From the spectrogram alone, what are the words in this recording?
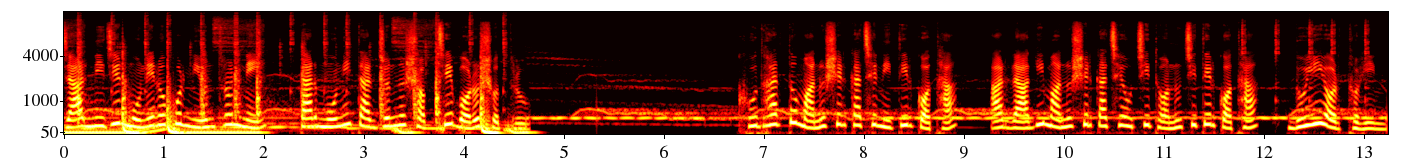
যার নিজের মনের ওপর নিয়ন্ত্রণ নেই, তার মনই তার জন্য সবচেয়ে বড় শত্রু। ক্ষুধার্ত মানুষের কাছে নীতির কথা আর রাগী মানুষের কাছে উচিত অনুচিতের কথা, দুইই অর্থহীন।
